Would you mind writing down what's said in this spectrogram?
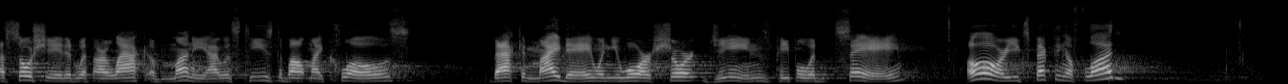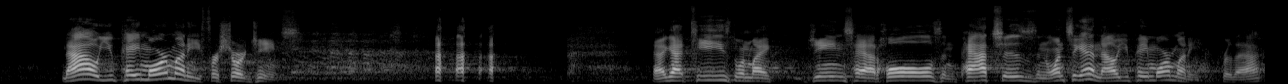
associated with our lack of money, I was teased about my clothes. Back in my day, when you wore short jeans, people would say, Oh, are you expecting a flood? Now you pay more money for short jeans. I got teased when my jeans had holes and patches, and once again, now you pay more money for that.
